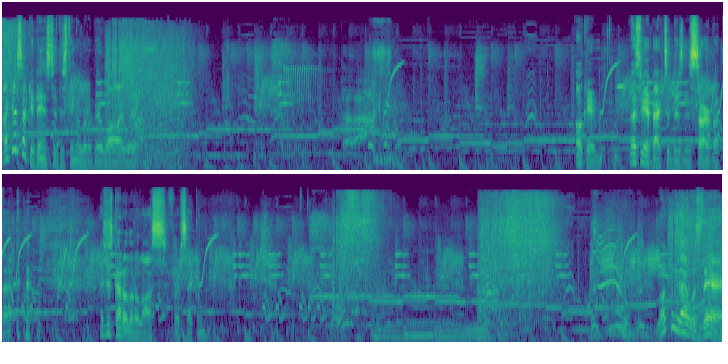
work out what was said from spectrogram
I guess I could dance to this thing a little bit while I wait. Okay, let's get back to business. Sorry about that. I just got a little lost for a second. Luckily that was there.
